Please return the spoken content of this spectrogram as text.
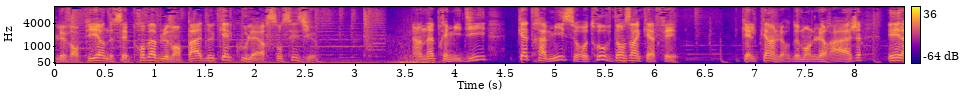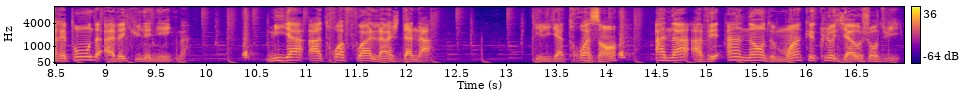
Le vampire ne sait probablement pas de quelle couleur sont ses yeux. Un après-midi, quatre amis se retrouvent dans un café. Quelqu'un leur demande leur âge et elles répondent avec une énigme. Mia a trois fois l'âge d'Anna. Il y a trois ans, Anna avait un an de moins que Claudia aujourd'hui.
